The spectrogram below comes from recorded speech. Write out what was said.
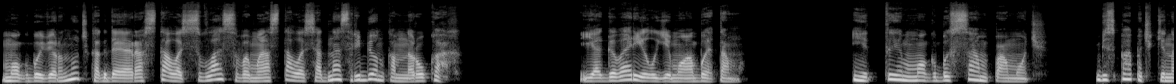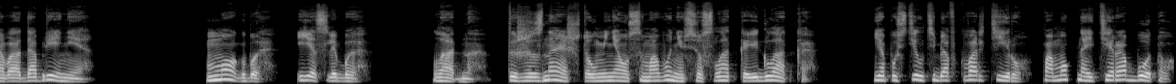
Мог бы вернуть, когда я рассталась с Власовым и осталась одна с ребенком на руках. Я говорил ему об этом. И ты мог бы сам помочь, без папочкиного одобрения. Мог бы, если бы. Ладно, ты же знаешь, что у меня у самого не все сладко и гладко. Я пустил тебя в квартиру, помог найти работу.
